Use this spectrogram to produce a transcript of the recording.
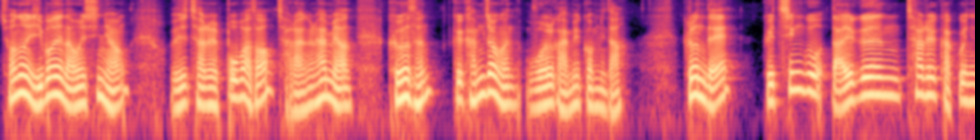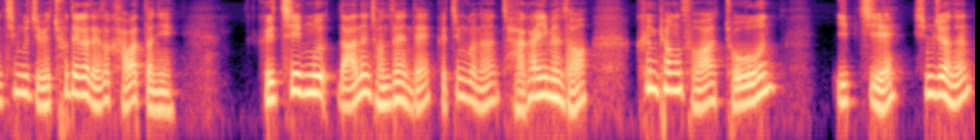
저는 이번에 나온 신형 외제차를 뽑아서 자랑을 하면 그것은 그 감정은 우월감일 겁니다. 그런데 그 친구 낡은 차를 갖고 있는 친구 집에 초대가 돼서 가봤더니 그 친구 나는 전세인데 그 친구는 자가이면서 큰 평수와 좋은 입지에 심지어는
